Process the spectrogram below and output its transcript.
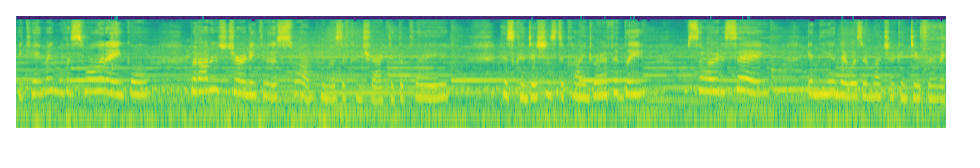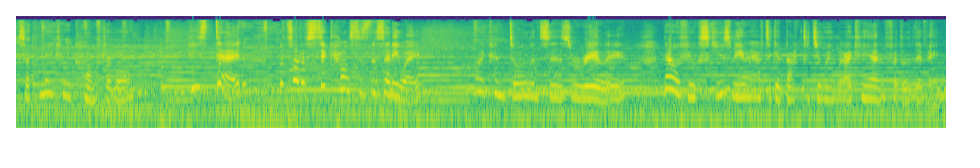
He came in with a swollen ankle, but on his journey through the swamp he must have contracted the plague. His conditions declined rapidly. I'm sorry to say. In the end, there wasn't much I could do for him except make him comfortable. He's dead? What sort of sick house is this anyway? My condolences, really. Now, if you excuse me, I have to get back to doing what I can for the living.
